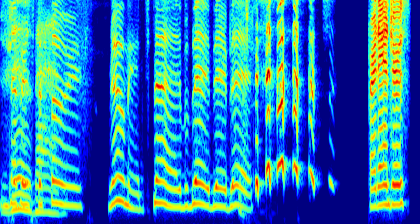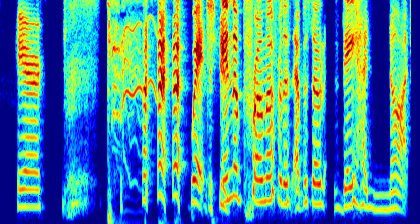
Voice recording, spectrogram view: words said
lovers before. Romance, blah, blah, blah, blah, blah. Fred Andrews here. Which in the promo for this episode, they had not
